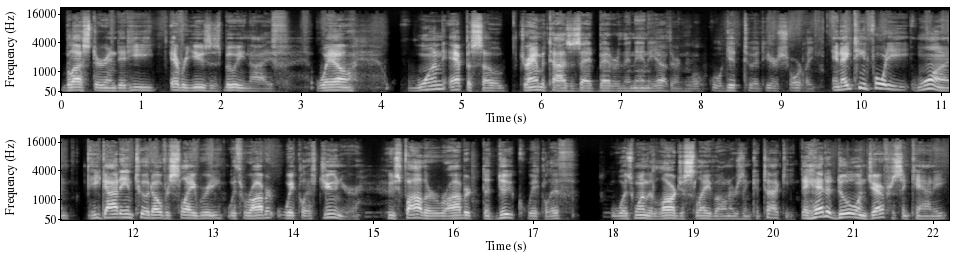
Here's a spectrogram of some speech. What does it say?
bluster and did he ever use his bowie knife? Well, one episode dramatizes that better than any other, and we'll, we'll get to it here shortly. In 1841, he got into it over slavery with Robert Wickliffe Jr., whose father, Robert the Duke Wickliffe, was one of the largest slave owners in Kentucky. They had a duel in Jefferson County,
